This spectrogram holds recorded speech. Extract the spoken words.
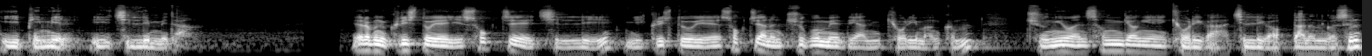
이 비밀, 이 진리입니다. 여러분 그리스도의 이 속죄의 진리, 이 그리스도의 속죄하는 죽음에 대한 교리만큼 중요한 성경의 교리가 진리가 없다는 것을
